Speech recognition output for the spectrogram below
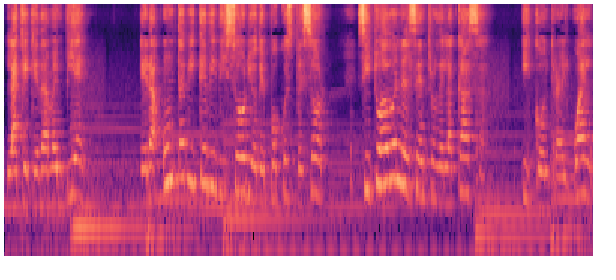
La que quedaba en pie era un tabique divisorio de poco espesor, situado en el centro de la casa y contra el cual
